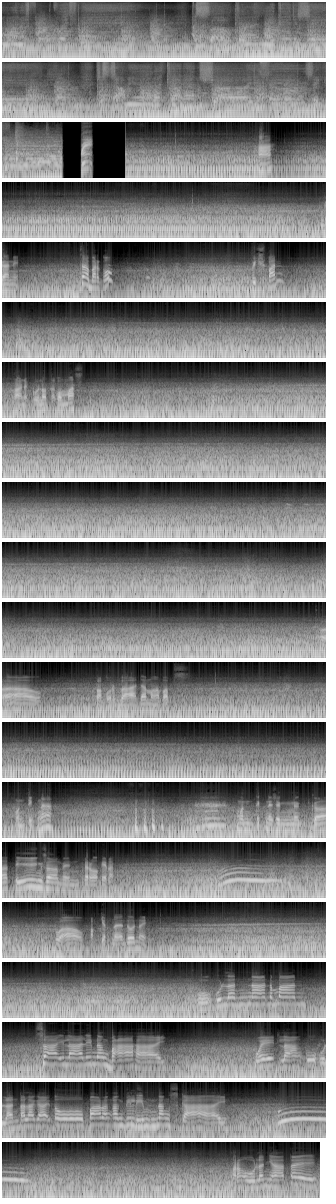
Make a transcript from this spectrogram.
Ha? Gani. Sa barko? Fish pan? Ah, nagkunot ako mast. Siyang nagkating sa amin. Pero okay lang. Wow, pakyat na doon eh. Uulan na naman sa ilalim ng bahay Wait lang, uulan talaga ito Parang ang dilim ng sky Woo! Parang ulan yata eh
